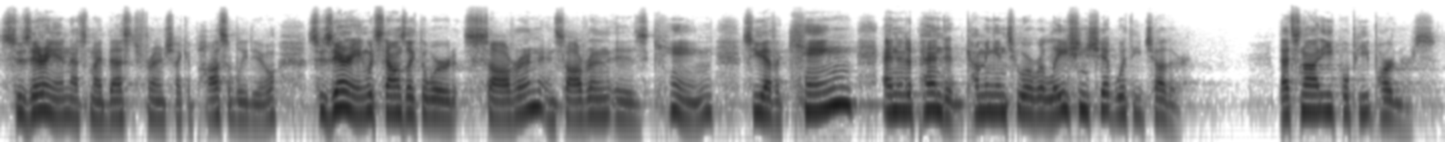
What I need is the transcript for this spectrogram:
suzerain. That's my best French I could possibly do. Suzerain, which sounds like the word sovereign, and sovereign is king. So you have a king and a dependent coming into a relationship with each other. That's not equal partners.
